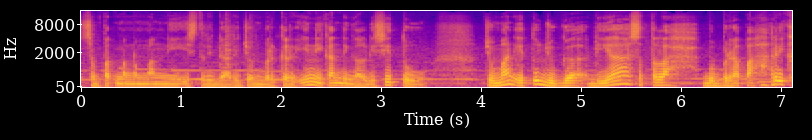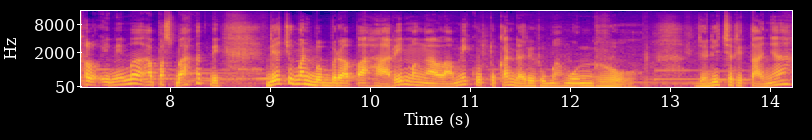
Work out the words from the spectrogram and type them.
sempat menemani istri dari John Berger ini kan tinggal di situ. Cuman itu juga dia setelah beberapa hari kalau ini mah apes banget nih. Dia cuman beberapa hari mengalami kutukan dari rumah Monroe. Jadi ceritanya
